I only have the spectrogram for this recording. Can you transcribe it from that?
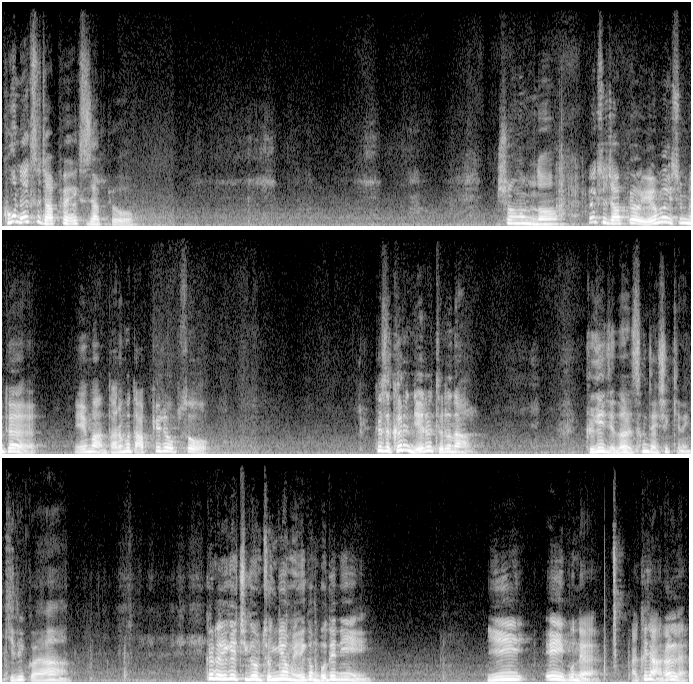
그건 X 좌표야, X 좌표. 참나. X 좌표 얘만 있으면 돼. 얘만. 다른 건 다 필요 없어. 그래서 그런 예를 들어놔. 그게 이제 널 성장시키는 길일 거야. 그래, 이게 지금 정리하면 얘가 뭐 되니? 2a분의, 아, 그냥 안 할래.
